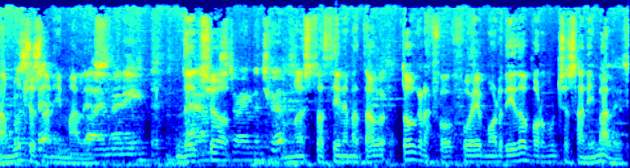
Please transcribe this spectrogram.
a muchos animales. De hecho, nuestro cinematógrafo fue mordido por muchos animales.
